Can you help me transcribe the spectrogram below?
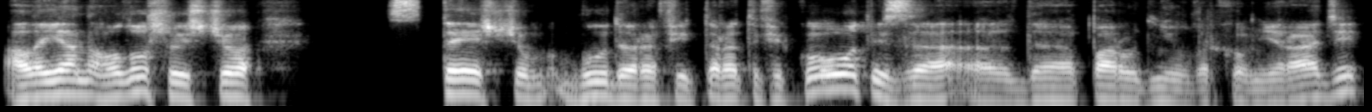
Але я наголошую, що те, що буде ратифіковуватись за е, пару днів у Верховній Раді,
